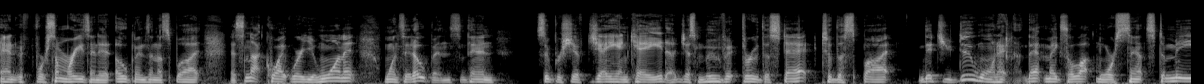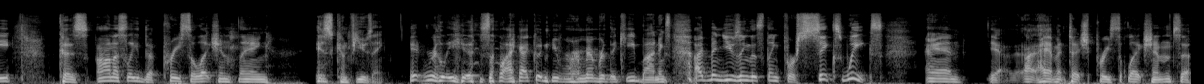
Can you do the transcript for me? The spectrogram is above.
And if for some reason it opens in a spot that's not quite where you want it, once it opens, then Super Shift J and K to just move it through the stack to the spot that you do want it. That makes a lot more sense to me because honestly, the pre-selection thing is confusing. It really is. Like I couldn't even remember the key bindings. I've been using this thing for six weeks, and yeah, I haven't touched pre-selection. So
